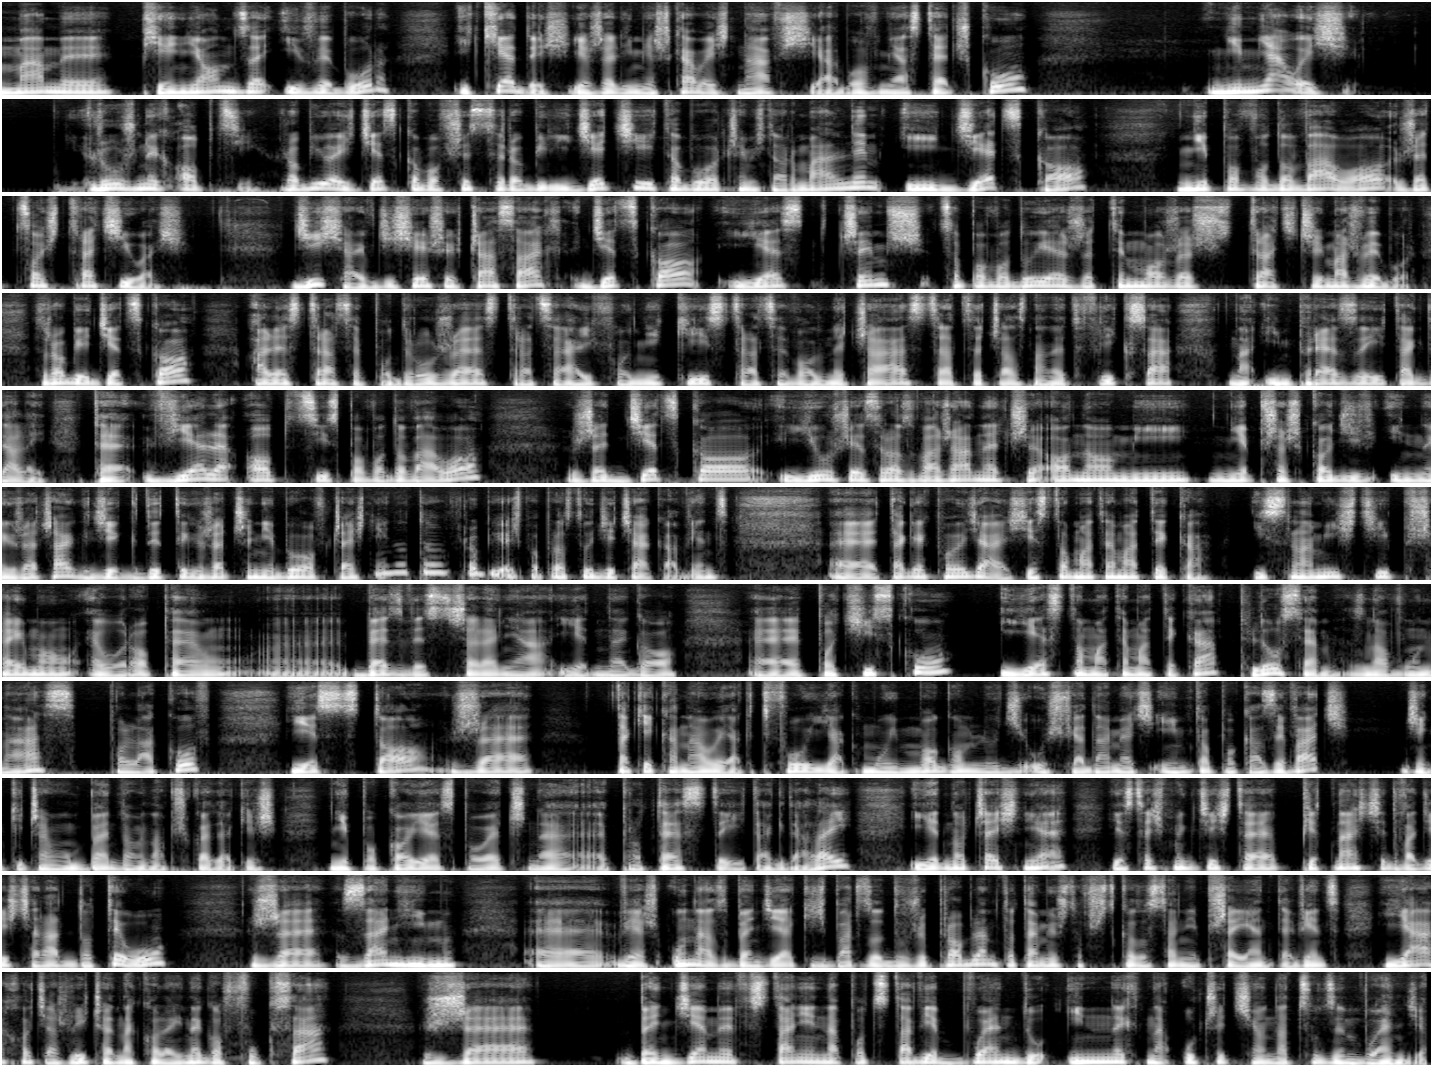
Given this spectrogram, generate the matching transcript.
mamy pieniądze i wybór i kiedyś, jeżeli mieszkałeś na wsi albo w miasteczku, nie miałeś różnych opcji. Robiłeś dziecko, bo wszyscy robili dzieci, to było czymś normalnym i dziecko nie powodowało, że coś traciłeś. Dzisiaj, w dzisiejszych czasach, dziecko jest czymś, co powoduje, że ty możesz tracić, czyli masz wybór. Zrobię dziecko, ale stracę podróże, stracę iPhone'iki, stracę wolny czas, stracę czas na Netflixa, na imprezy i tak dalej. Te wiele opcji spowodowało, że dziecko już jest rozważane, czy ono mi nie przeszkodzi w innych rzeczach, gdzie gdy tych rzeczy nie było wcześniej, no to robiłeś po prostu dzieciaka. Więc e, tak jak powiedziałeś, jest to matematyka. Islamiści przejmą Europę e, bez wystrzelenia jednego e, pocisku. I jest to matematyka. Plusem znowu nas, Polaków, jest to, że takie kanały jak twój, jak mój mogą ludzi uświadamiać i im to pokazywać, dzięki czemu będą na przykład jakieś niepokoje społeczne, e, protesty i tak dalej. I jednocześnie jesteśmy gdzieś te 15-20 lat do tyłu, że zanim, e, wiesz, u nas będzie jakiś bardzo duży problem, to tam już to wszystko zostanie przejęte. Więc ja chociaż liczę na kolejnego fuksa, że będziemy w stanie na podstawie błędu innych nauczyć się na cudzym błędzie.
